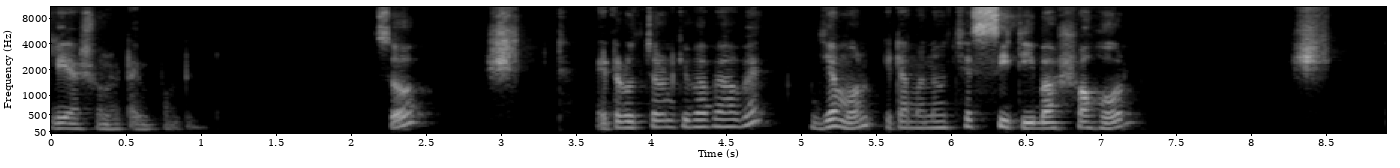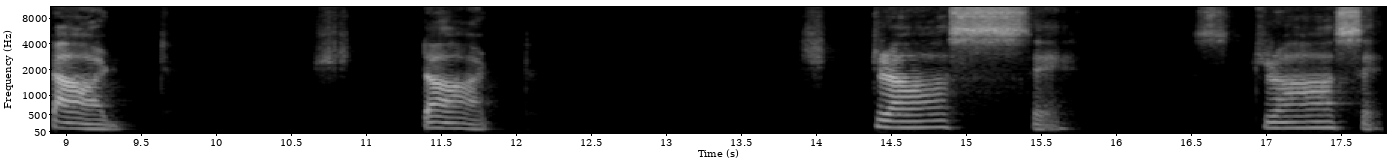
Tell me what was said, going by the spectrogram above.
ক্লিয়ার শোনাটা ইম্পর্টেন্ট সো এটার উচ্চারণ কীভাবে হবে? যেমন, এটা মানে হচ্ছে সিটি বা শহর। স্টার্ট স্টার্ট স্ট্রাসে স্ট্রাসে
